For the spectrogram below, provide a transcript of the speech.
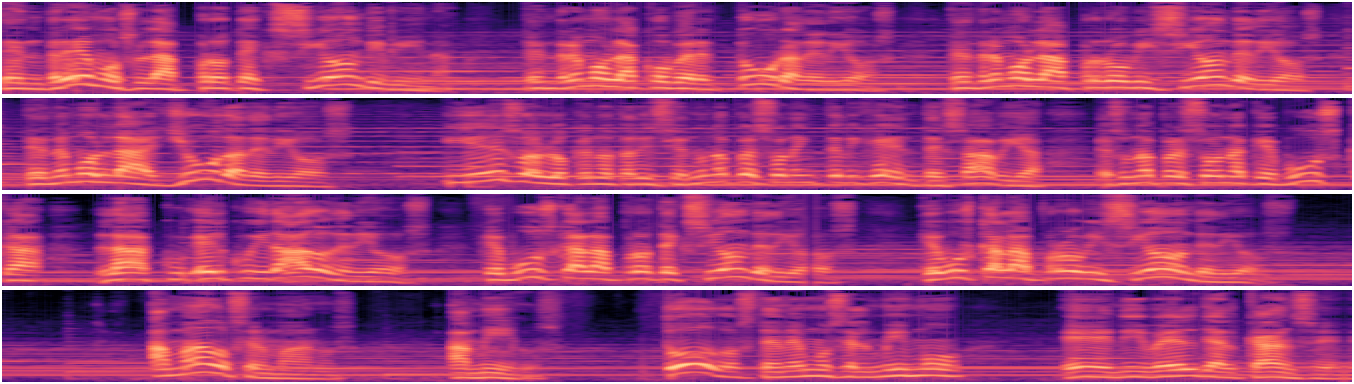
tendremos la protección divina, tendremos la cobertura de Dios, tendremos la provisión de Dios, tendremos la ayuda de Dios. Y eso es lo que nos está diciendo. Una persona inteligente, sabia, es una persona que busca el cuidado de Dios, que busca la protección de Dios, que busca la provisión de Dios. Amados hermanos, amigos, todos tenemos el mismo eh, nivel de alcance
